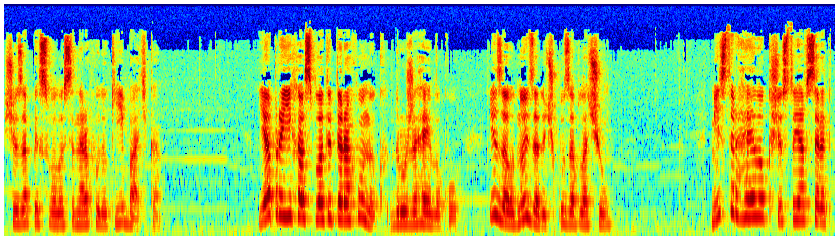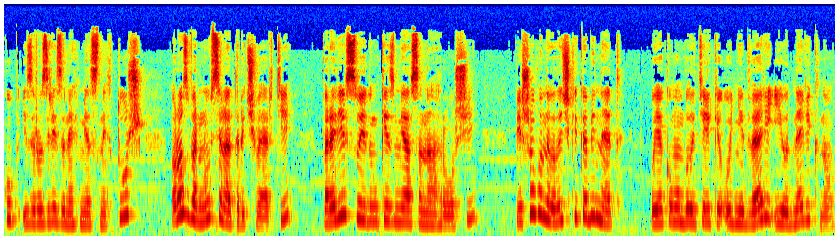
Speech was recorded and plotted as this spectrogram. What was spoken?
що записувалося на рахунок її батька. Я приїхав сплатити рахунок, друже Гейлоку, і заодно й за дочку заплачу. Містер Гейлок, що стояв серед куб із розрізаних м'ясних туш, розвернувся на три чверті перевів свої думки з м'яса на гроші, пішов у невеличкий кабінет, у якому були тільки одні двері і одне вікно,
